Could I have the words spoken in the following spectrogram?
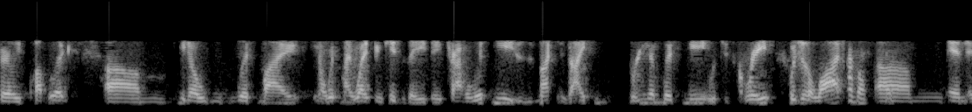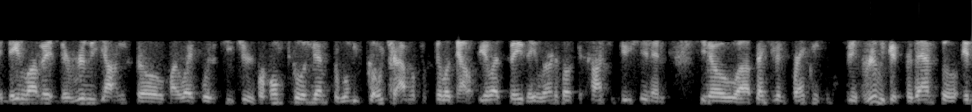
fairly public. Um, you know, with my, you know, with my wife and kids, they, they travel with me as much as I can bring them with me, which is great, which is a lot. Um, and, and they love it. They're really young. So my wife was a teacher. We're homeschooling them. So when we go travel to Philadelphia, let's say, they learn about the Constitution and, you know, uh, Benjamin Franklin is really good for them. So it,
